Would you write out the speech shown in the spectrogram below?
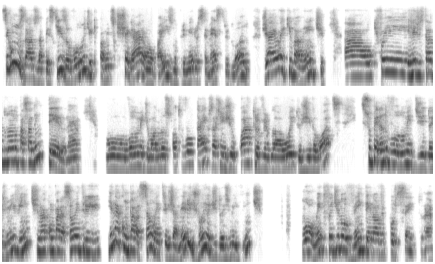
Segundo os dados da pesquisa, o volume de equipamentos que chegaram ao país no primeiro semestre do ano já é o equivalente ao que foi registrado no ano passado inteiro. Né? O volume de módulos fotovoltaicos atingiu 4,8 gigawatts superando o volume de 2020 na comparação entre e na comparação entre janeiro e junho de 2020 o aumento foi de 99%. Né?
